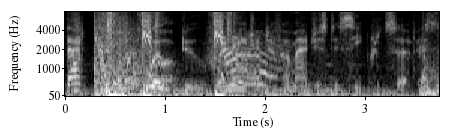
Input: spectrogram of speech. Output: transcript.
That performance won't do for an agent of Her Majesty's Secret Service.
